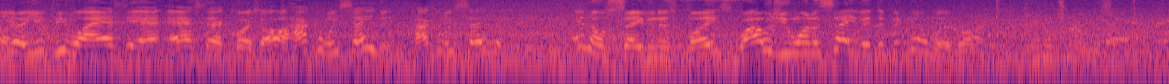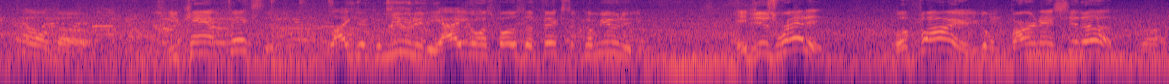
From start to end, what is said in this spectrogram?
You know, you people ask, the, ask that question, oh, how can we save it? How can we save it? Ain't no saving this place. Why would you want to save it to begin with? Right. Ain't no turning this. Hell no. You can't fix it. Like the community. How you gonna supposed to fix the community? They just read it. With fire, you gonna burn that shit up. Right.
